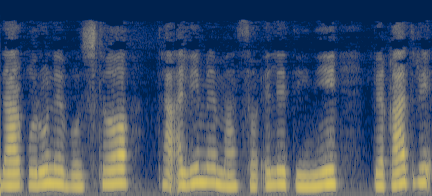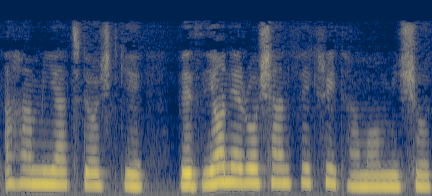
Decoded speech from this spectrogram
در قرون وسطا تعلیم مسائل دینی به قدری اهمیت داشت که به زیان روشن فکری تمام می شد.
